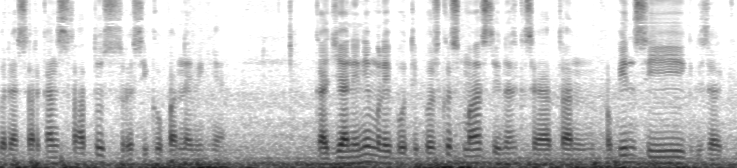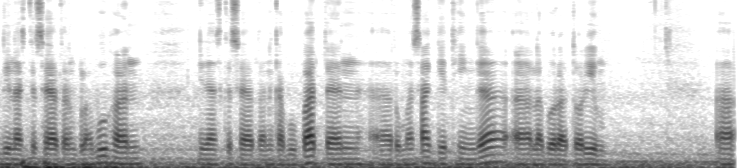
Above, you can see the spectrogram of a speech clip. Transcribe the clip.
berdasarkan status risiko pandemiknya. Kajian ini meliputi puskesmas, dinas kesehatan provinsi, dinas kesehatan pelabuhan, dinas kesehatan kabupaten, eh, rumah sakit hingga eh, laboratorium. Eh,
